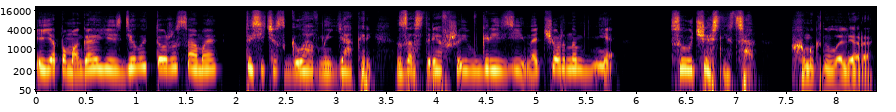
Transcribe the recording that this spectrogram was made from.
и я помогаю ей сделать то же самое. Ты сейчас главный якорь, застрявший в грязи на черном дне». «Соучастница», — хмыкнула Лера.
